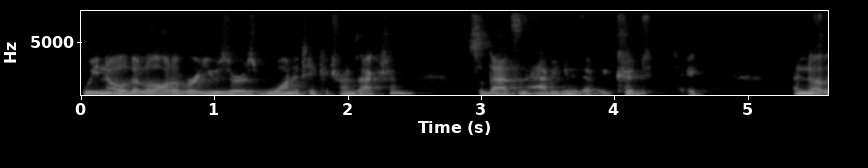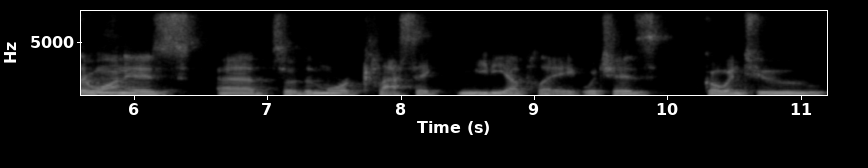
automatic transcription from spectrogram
we know that a lot of our users want to take a transaction. So that's an avenue that we could take. Another one is uh, sort of the more classic media play, which is go into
